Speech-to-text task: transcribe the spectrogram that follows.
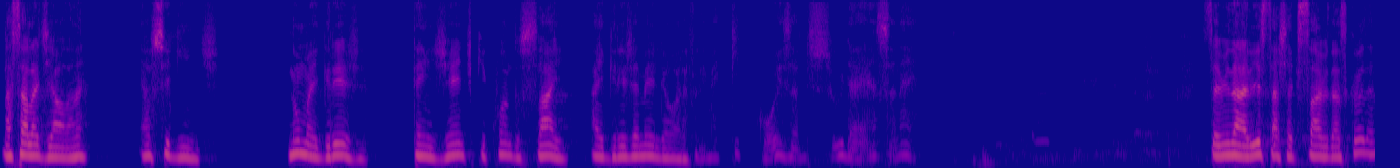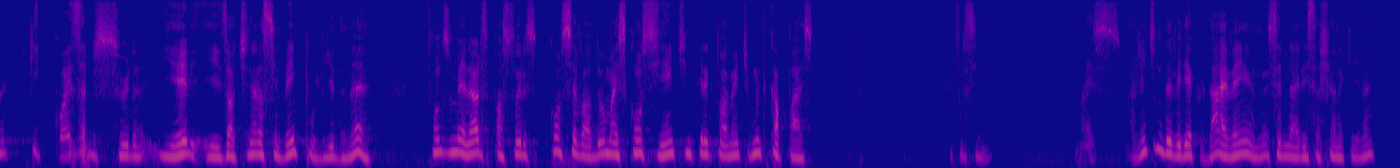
na sala de aula, né? É o seguinte, numa igreja, tem gente que quando sai, a igreja melhora. Eu falei, mas que coisa absurda é essa, né? Seminarista acha que sabe das coisas, né? Que coisa absurda. E ele, e Isaltino era assim, bem polido, né? Foi um dos melhores pastores conservador, mas consciente, intelectualmente muito capaz. Eu falei assim, mas a gente não deveria cuidar? Vem o seminarista achando aqui, né?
